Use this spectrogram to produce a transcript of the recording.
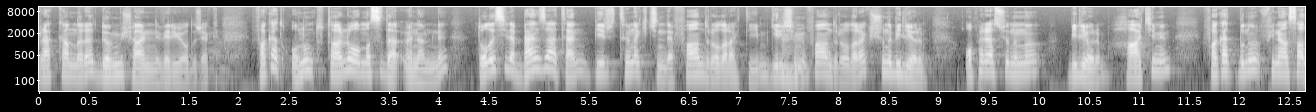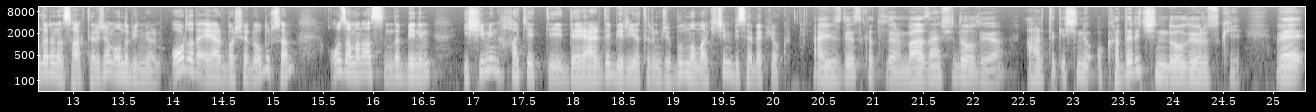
rakamlara dönmüş halini veriyor olacak. Fakat onun tutarlı olması da önemli. Dolayısıyla ben zaten bir tırnak içinde founder olarak diyeyim, girişimi founder olarak şunu biliyorum. Operasyonumu biliyorum, hakimim. Fakat bunu finansallara nasıl aktaracağım onu bilmiyorum. Orada da eğer başarılı olursam o zaman aslında benim işimin hak ettiği değerde bir yatırımcı bulmamak için bir sebep yok. Ha %100 katılıyorum. Bazen şu da oluyor. Artık işini o kadar içinde oluyoruz ki ve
